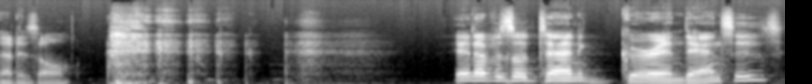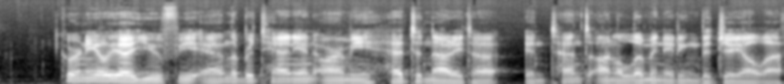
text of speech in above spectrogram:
That is all. In episode 10, Gurren dances. Cornelia, Euphie, and the Britannian army head to Narita, intent on eliminating the JLF,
